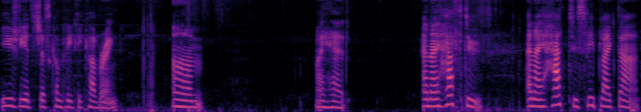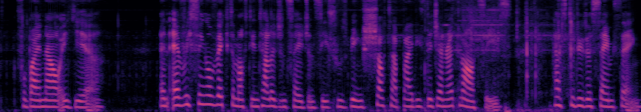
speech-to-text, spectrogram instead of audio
Usually it's just completely covering um, my head. And I have to, and I had to sleep like that for by now a year and every single victim of the intelligence agencies who's being shot up by these degenerate Nazis has to do the same thing.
